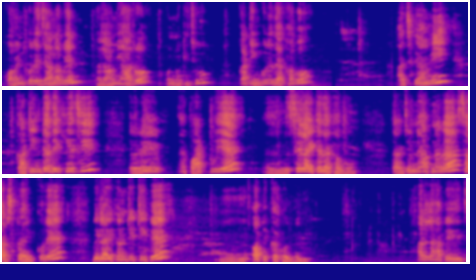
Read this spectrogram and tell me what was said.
কমেন্ট করে জানাবেন। তাহলে আমি আরও অন্য কিছু কাটিং করে দেখাবো। আজকে আমি কাটিংটা দেখিয়েছি। এবারে পার্ট টুয়ে সেলাইটা দেখাবো। তার জন্য আপনারা সাবস্ক্রাইব করে বেল আইকনটি টিপে অপেক্ষা করবেন। আল্লাহ হাফেজ।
